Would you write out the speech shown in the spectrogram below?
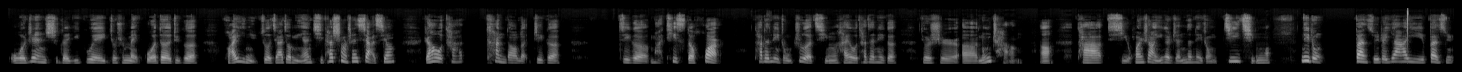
我认识的一位就是美国的这个华裔女作家叫闵安琪，她上山下乡，然后她看到了这个。这个马蒂斯的画儿，他的那种热情，还有她在那个就是呃农场啊，她喜欢上一个人的那种激情哦，那种伴随着压抑，伴随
